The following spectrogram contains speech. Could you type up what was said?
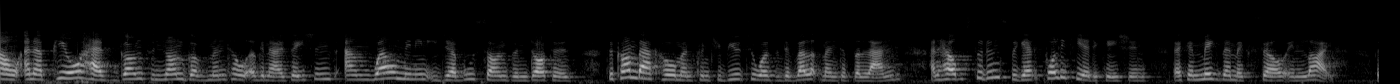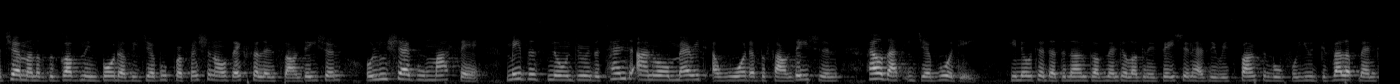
Now, an appeal has gone to non-governmental organizations and well-meaning Ijebu sons and daughters to come back home and contribute towards the development of the land and help students to get quality education that can make them excel in life. The chairman of the governing board of Ijebu Professionals Excellence Foundation, Olusegun Mafe, made this known during the 10th annual Merit Award of the foundation held at Ijebu he noted that the non-governmental organization has been responsible for youth development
